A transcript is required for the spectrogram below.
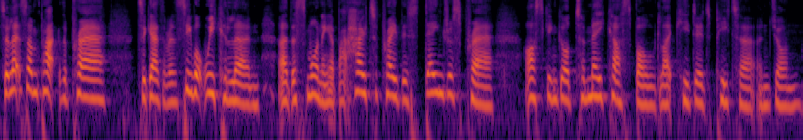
So let's unpack the prayer together and see what we can learn uh, this morning about how to pray this dangerous prayer, asking God to make us bold like he did Peter and John.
